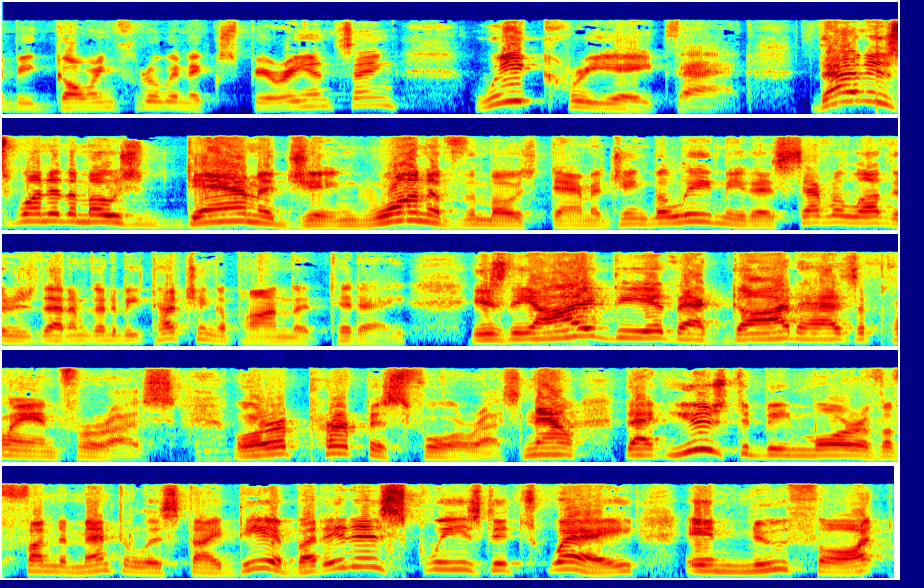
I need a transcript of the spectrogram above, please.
to be going through and experiencing. We create that. That is one of the most damaging, one of the most damaging, believe me, there's several others that I'm going to be touching upon today, is the idea that God has a plan for us or a purpose for us. Now, that used to be more of a fundamentalist idea, but it has squeezed its way in new thought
